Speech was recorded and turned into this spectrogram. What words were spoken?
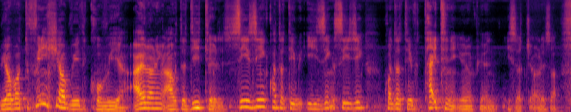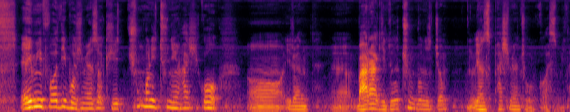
We are about to finish up with Korea, ironing out the details, seizing, quantitative easing, seizing, quantitative tightening 이런 표현 있었죠. 그래서 에이미 포디 보시면서 귀 충분히 튜닝하시고 어, 이런 어, 말하기도 충분히 좀 연습하시면 좋을 것 같습니다.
